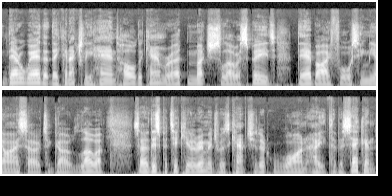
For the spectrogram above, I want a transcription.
they're aware that they can actually hand hold the camera at much slower speeds. Thereby forcing the ISO to go lower. So this particular image was captured at one eighth of a second.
